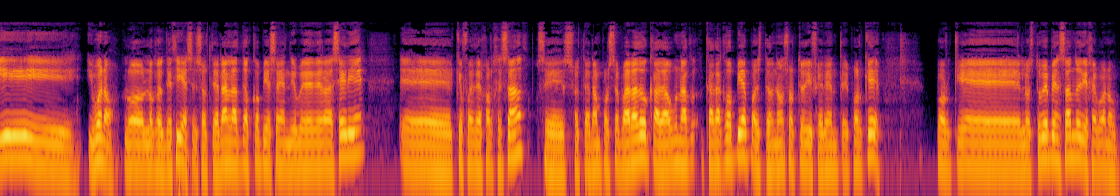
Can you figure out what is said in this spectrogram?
Y, bueno, lo, que os decía, se sortearán las dos copias en DVD de la serie, eh, que fue de Jorge Sanz, se sortearán por separado, cada una, cada copia pues tendrá un sorteo diferente. ¿Por qué? Porque lo estuve pensando y dije, bueno,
